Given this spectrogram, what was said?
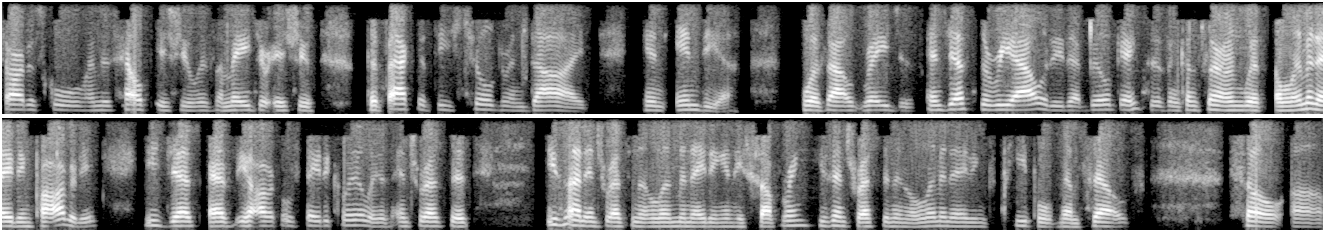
charter school and this health issue is a major issue. The fact that these children died in India was outrageous. And just the reality that Bill Gates isn't concerned with eliminating poverty. He just, as the article stated clearly, is interested. He's not interested in eliminating any suffering. He's interested in eliminating people themselves. So, um,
